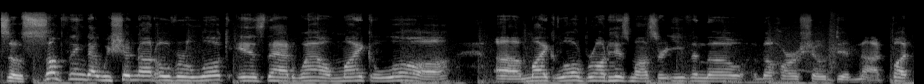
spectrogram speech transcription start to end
So something that we should not overlook is that while Mike Law, uh, Mike Law brought his monster, even though the horror show did not. But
